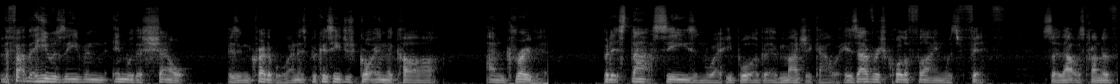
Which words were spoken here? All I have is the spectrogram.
The fact that he was even in with a shout is incredible, and it's because he just got in the car and drove it. But it's that season where he brought a bit of magic out. His average qualifying was fifth, so that was kind of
